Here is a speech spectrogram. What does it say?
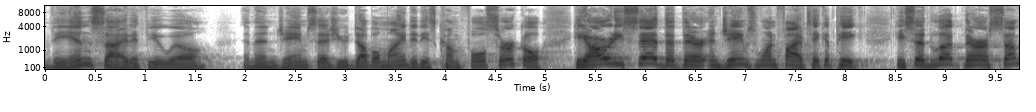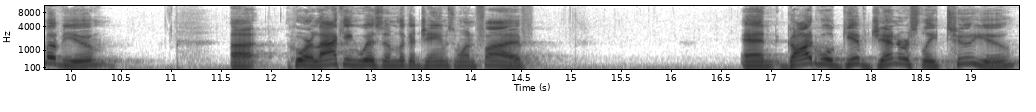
the inside, if you will. And then James says, You double minded. He's come full circle. He already said that there, in James 1 5, take a peek. He said, Look, there are some of you uh, who are lacking wisdom. Look at James 1 5. And God will give generously to you,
